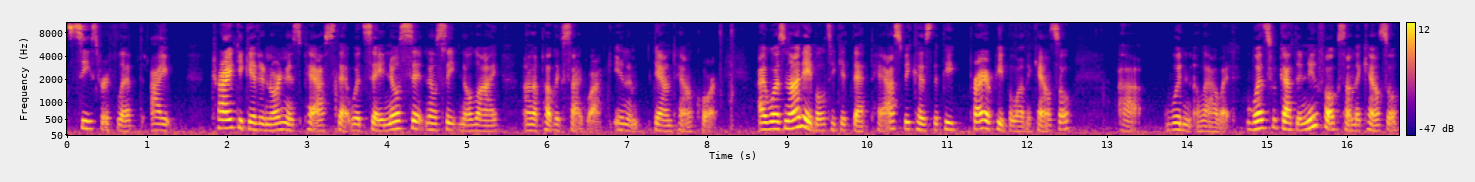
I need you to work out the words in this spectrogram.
seats were flipped, I tried to get an ordinance passed that would say no sit, no sleep, no lie on a public sidewalk in a downtown core. I was not able to get that passed because the pe- prior people on the council uh, wouldn't allow it. Once we got the new folks on the council,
